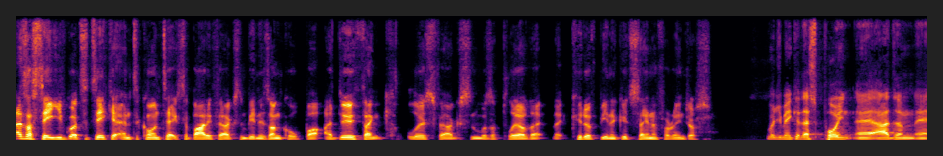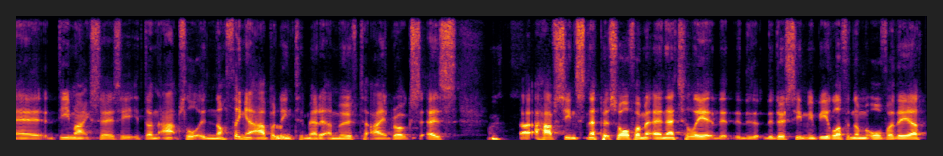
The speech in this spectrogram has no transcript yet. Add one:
as I say, you've got to take it into context of Barry Ferguson being his uncle, but I do think Lewis Ferguson was a player that, that could have been a good signing for Rangers. What do you make at this point, uh, Adam? Uh, DMAC says he'd done absolutely nothing at Aberdeen to merit a move to Ibrox. Is uh, I have seen snippets of him in Italy. They, they, they, do seem to be loving him over there.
